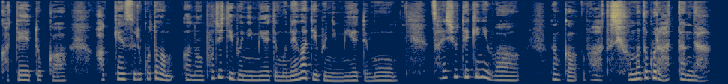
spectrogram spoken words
過程とか発見することがあのポジティブに見えてもネガティブに見えても最終的にはなんか「うわ私そんなところあったんだ」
